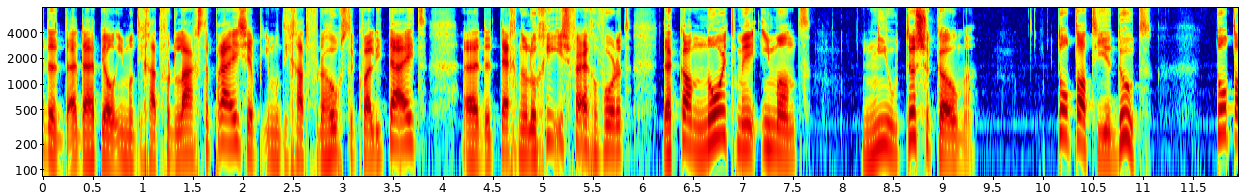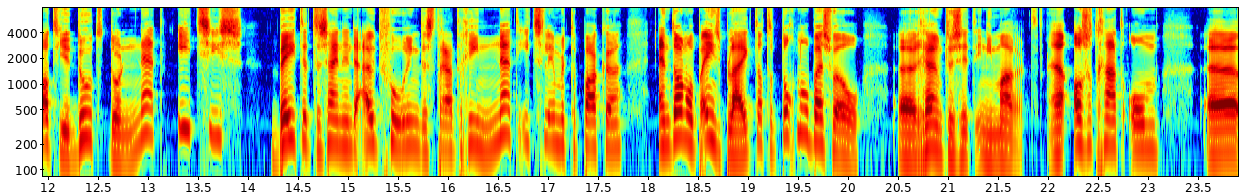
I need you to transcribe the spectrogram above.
daar, heb je al iemand die gaat voor de laagste prijs. Je hebt iemand die gaat voor de hoogste kwaliteit. Uh, de technologie is vergevorderd. Daar kan nooit meer iemand nieuw tussenkomen. Totdat hij het doet. Totdat hij het doet door net ietsjes beter te zijn in de uitvoering, de strategie net iets slimmer te pakken. En dan opeens blijkt dat er toch nog best wel uh, ruimte zit in die markt. Uh, als het gaat om uh,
